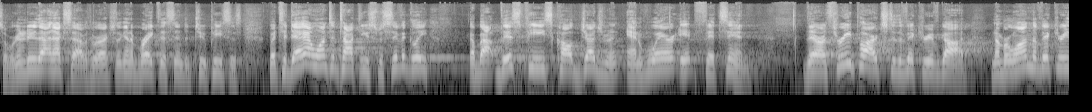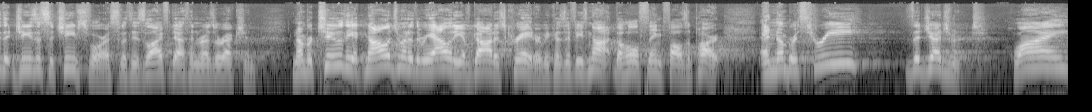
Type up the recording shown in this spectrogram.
So we're going to do that next Sabbath. We're actually going to break this into two pieces. But today I want to talk to you specifically about this piece called judgment and where it fits in. There are three parts to the victory of God. Number one, the victory that Jesus achieves for us with his life, death, and resurrection. Number two, the acknowledgement of the reality of God as creator, because if he's not, the whole thing falls apart. And number three, the judgment. Why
